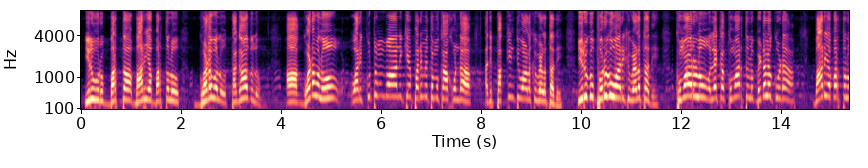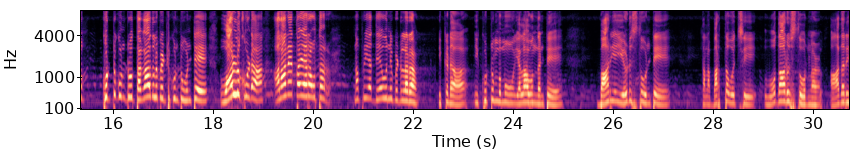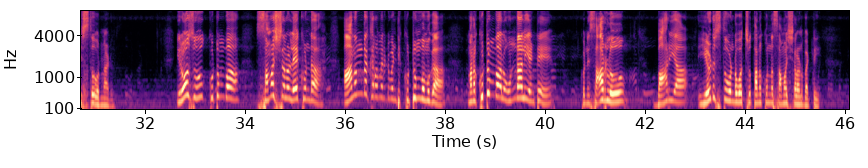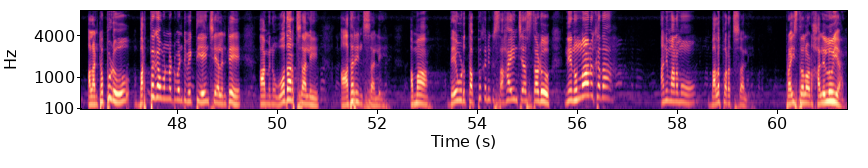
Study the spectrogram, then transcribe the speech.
ఇరువురు భర్త భార్య భర్తలు గొడవలు తగాదులు. ఆ గొడవలు వారి కుటుంబానికే పరిమితము కాకుండా అది పక్కింటి వాళ్ళకు వెళుతుంది. ఇరుగు పొరుగు వారికి వెళుతుంది. కుమారులు లేక కుమార్తెలు బిడ్డలు కూడా భార్య భర్తలు కొట్టుకుంటూ తగాదులు పెట్టుకుంటూ ఉంటే వాళ్ళు కూడా అలానే తయారవుతారు. నా ప్రియ దేవుని బిడ్డలరా ఇక్కడ ఈ కుటుంబము ఎలా ఉందంటే భార్య ఏడుస్తూ ఉంటే తన భర్త వచ్చి ఓదారుస్తూ ఉన్నాడు ఆదరిస్తూ ఉన్నాడు. ఈరోజు కుటుంబ సమస్యలు లేకుండా ఆనందకరమైనటువంటి కుటుంబముగా మన కుటుంబాలు ఉండాలి అంటే కొన్నిసార్లు భార్య ఏడుస్తూ ఉండవచ్చు తనకున్న సమస్యలను బట్టి. అలాంటప్పుడు భర్తగా ఉన్నటువంటి వ్యక్తి ఏం చేయాలంటే ఆమెను ఓదార్చాలి ఆదరించాలి. అమ్మా దేవుడు తప్పక నీకు సహాయం చేస్తాడు నేనున్నాను కదా అని మనము బలపరచాలి. ప్రైస్తలాడు హలెలుయా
